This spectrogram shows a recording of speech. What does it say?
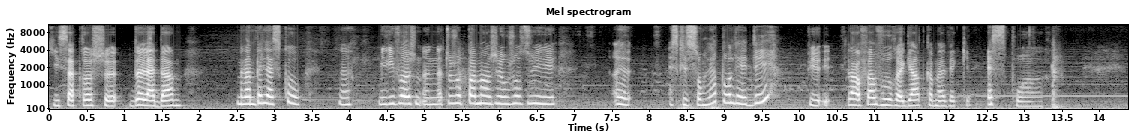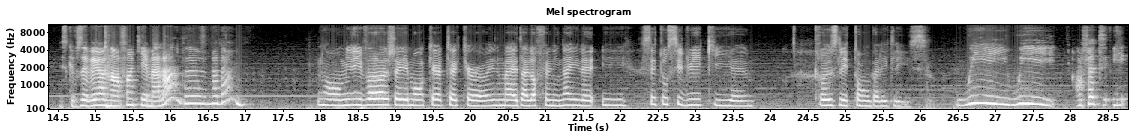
qui s'approche euh, de la dame. Madame Belasco, euh, n'a toujours pas mangé aujourd'hui. Euh, Est-ce qu'ils sont là pour l'aider? Puis l'enfant vous regarde comme avec espoir. Est-ce que vous avez un enfant qui est malade, euh, madame? Non, Miliva, j'ai mon caretaker. Il m'aide à l'orphelinat. Il est- il- C'est aussi lui qui euh, creuse les tombes à l'église. Oui, oui. En fait, il-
